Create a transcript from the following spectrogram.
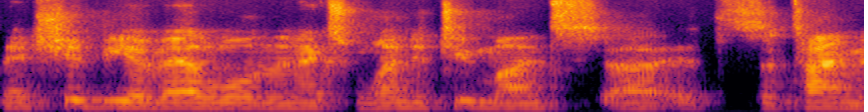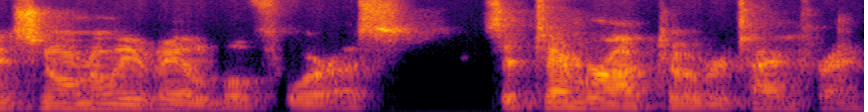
and it should be available in the next one to two months. Uh, it's the time it's normally available for us, September, October timeframe.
